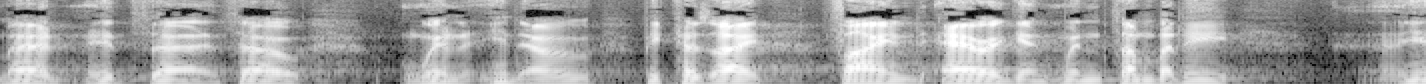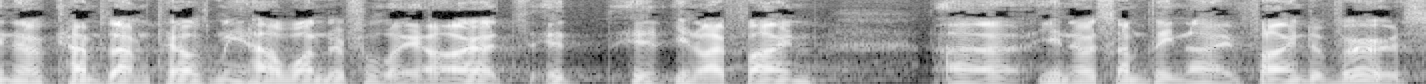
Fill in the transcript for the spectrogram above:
But it's uh, so when you know because I find arrogant when somebody you know, comes up and tells me how wonderful they are, it's, it, it, you know, I find, uh, you know, something I find averse.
